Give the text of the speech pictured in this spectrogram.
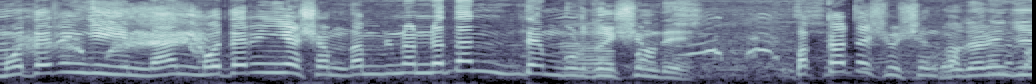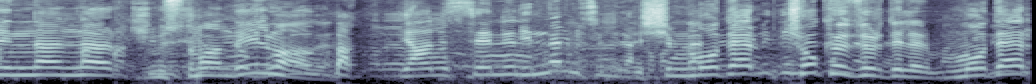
modern giyimden, modern yaşamdan bilmem neden dem vurdun şimdi. Bak kardeşim şimdi. bak. Modern giyinenler Müslüman değil mi abi? Bak Yani senin Dinler misin bir dakika? Şimdi modern çok dinledim özür dilerim. Modern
